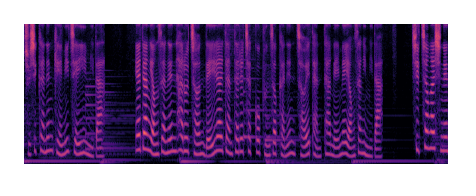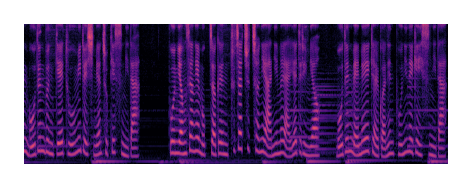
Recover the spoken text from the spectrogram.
주식하는 개미 제이입니다. 해당 영상은 하루 전 내일 할 단타를 찾고 분석하는 저의 단타 매매 영상입니다. 시청하시는 모든 분께 도움이 되시면 좋겠습니다. 본 영상의 목적은 투자 추천이 아님을 알려드리며 모든 매매의 결과는 본인에게 있습니다.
